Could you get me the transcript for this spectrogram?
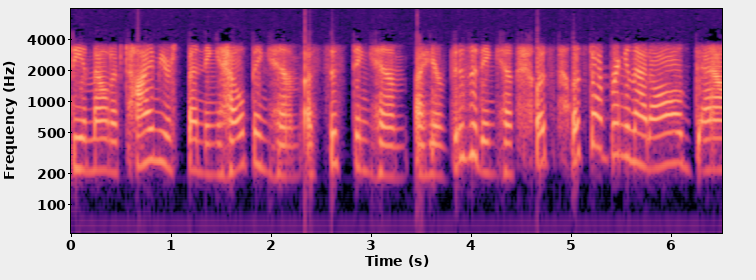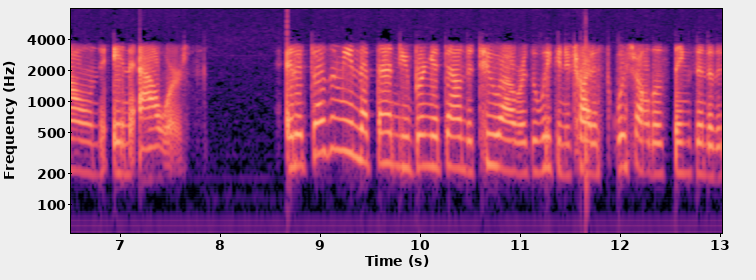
the amount of time you're spending helping him, assisting him. I hear visiting him. Let's let's start bringing that all down in hours. And it doesn't mean that then you bring it down to two hours a week and you try to squish all those things into the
